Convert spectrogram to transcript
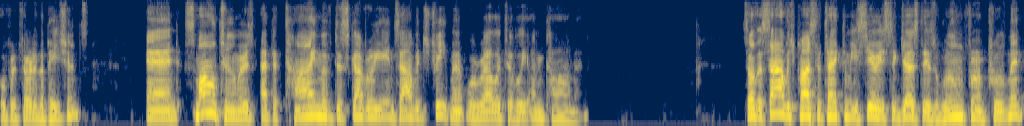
over a third of the patients. And small tumors at the time of discovery and salvage treatment were relatively uncommon. So the salvage prostatectomy series suggests there's room for improvement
